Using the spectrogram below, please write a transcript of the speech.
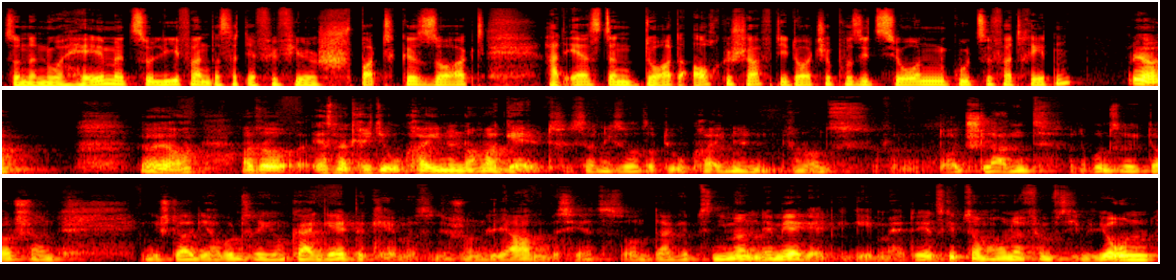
sondern nur Helme zu liefern. Das hat ja für viel Spott gesorgt. Hat er es dann dort auch geschafft, die deutsche Position gut zu vertreten? Ja, ja, ja. Also erstmal kriegt die Ukraine nochmal Geld. Ist ja nicht so, als ob die Ukraine von uns, von Deutschland, von der Bundesrepublik Deutschland, in Gestalt ihrer Bundesregierung kein Geld bekäme. Das sind ja schon Milliarden bis jetzt. Und da gibt es niemanden, der mehr Geld gegeben hätte. Jetzt gibt es nochmal 150 Millionen.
